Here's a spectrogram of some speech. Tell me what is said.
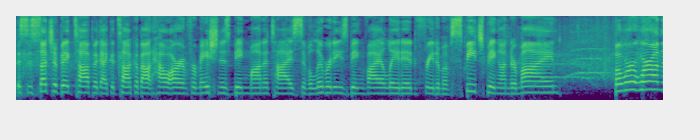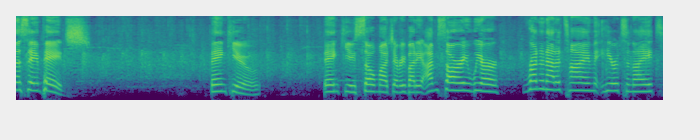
This is such a big topic. I could talk about how our information is being monetized, civil liberties being violated, freedom of speech being undermined. But we're, we're on the same page. Thank you. Thank you so much, everybody. I'm sorry we are running out of time here tonight.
